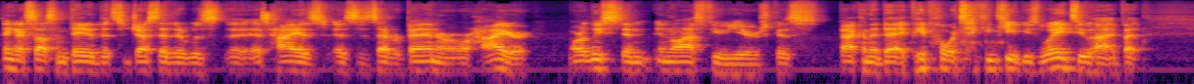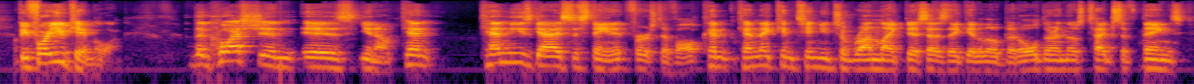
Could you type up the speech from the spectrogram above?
think I saw some data that suggested it was uh, as high as, as it's ever been, or, or higher, or at least in, in the last few years. Because back in the day, people were taking QBs way too high. But before you came along, the question is, you know, can can these guys sustain it? First of all, can can they continue to run like this as they get a little bit older and those types of things?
